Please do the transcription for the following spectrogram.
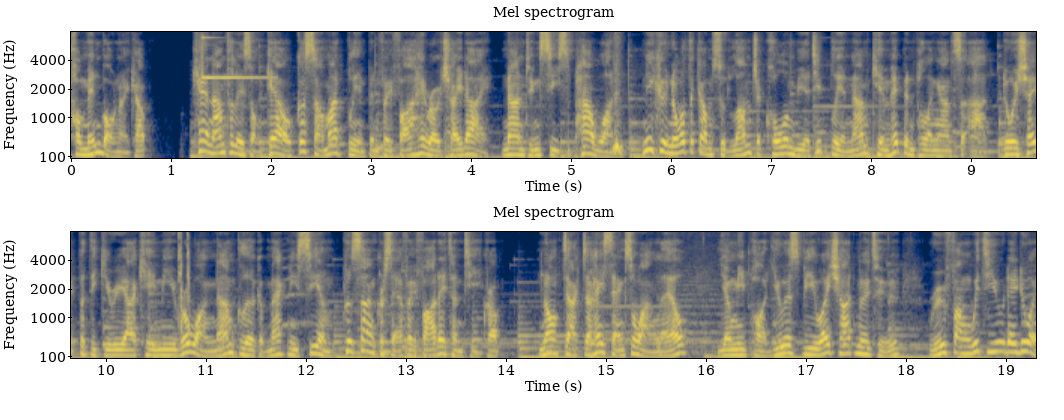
คอมเมนต์บอกหน่อยครับ แค่น้ำทะเลสองแก้วก็สามารถเปลี่ยนเป็นไฟฟ้าให้เราใช้ได้ นานถึง 45 วัน นี่คือนวัตกรรมสุดล้ำจากโคลอมเบียที่เปลี่ยนน้ำเค็มให้เป็นพลังงานสะอาด โดยใช้ปฏิกิริยาเคมีระหว่างน้ำเกลือกับแมกนีเซียม เพื่อสร้างกระแสไฟฟ้าได้ทันทีครับ นอกจากจะให้แสงสว่างแล้ว ยังมีพอร์ต USB ไว้ชาร์จมือถือ หรือฟังวิทยุได้ด้วย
